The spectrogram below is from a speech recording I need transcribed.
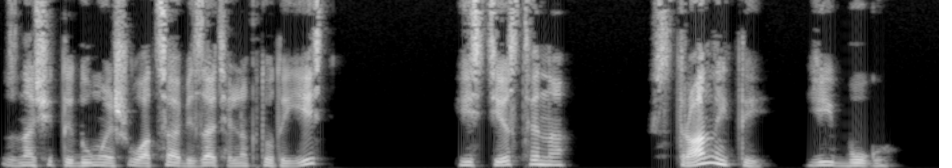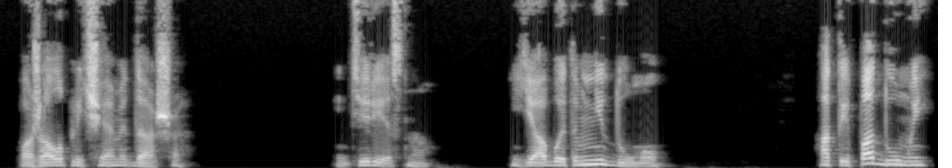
Значит, ты думаешь, у отца обязательно кто-то есть? Естественно. Странный ты, ей-богу, пожала плечами Даша. Интересно. Я об этом не думал. А ты подумай.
